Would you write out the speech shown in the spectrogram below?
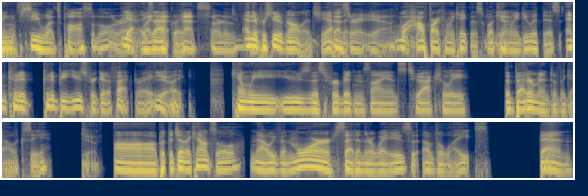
things. see what's possible, right? Yeah, Like that- exactly. that's sort of and the their- pursuit of knowledge. Yeah, That's right, yeah. What? How far can we take this? What can Yeah. we do with this? And could it could it be used for good effect? Right? Yeah. Like, can we use this forbidden science to actually the betterment of the galaxy? Yeah. Uh, but the Jedi Council now even more set in their ways of the light than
